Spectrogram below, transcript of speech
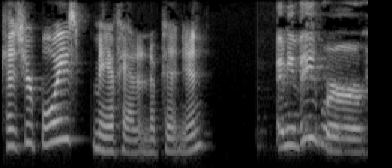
Because your boys may have had an opinion. I mean, they were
